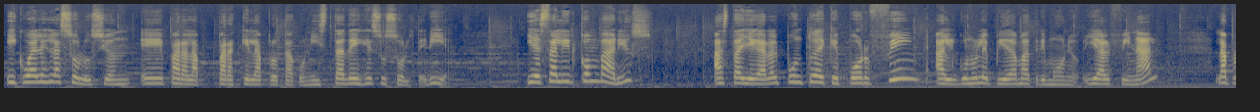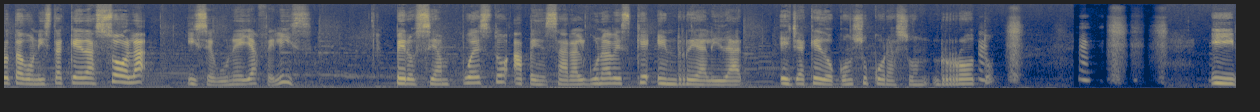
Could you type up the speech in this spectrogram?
¿Y cuál es la solución eh, para, la, para que la protagonista deje su soltería? Y es salir con varios hasta llegar al punto de que por fin alguno le pida matrimonio y al final la protagonista queda sola y según ella feliz. Pero se han puesto a pensar alguna vez que en realidad ella quedó con su corazón roto y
